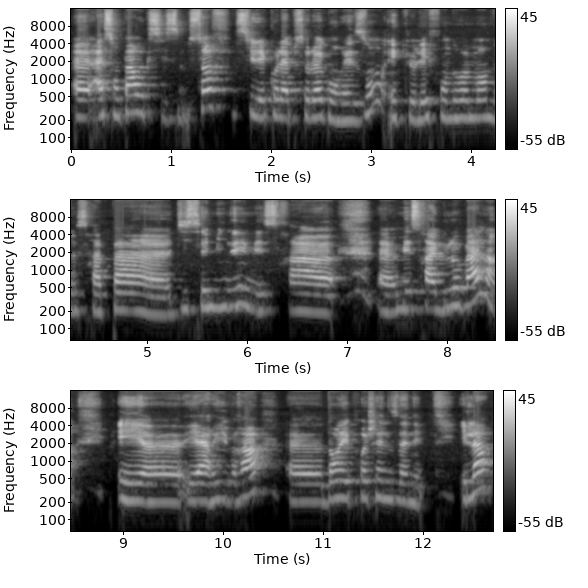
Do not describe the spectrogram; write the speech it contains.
à son paroxysme, sauf si les collapsologues ont raison et que l'effondrement ne sera pas disséminé mais sera, mais sera global et, euh, et arrivera euh, dans les prochaines années. Et là,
